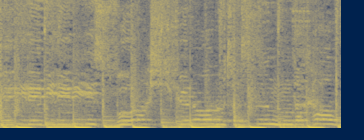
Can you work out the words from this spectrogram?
Delirebiliriz bu aşkın ortasında kavrulup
